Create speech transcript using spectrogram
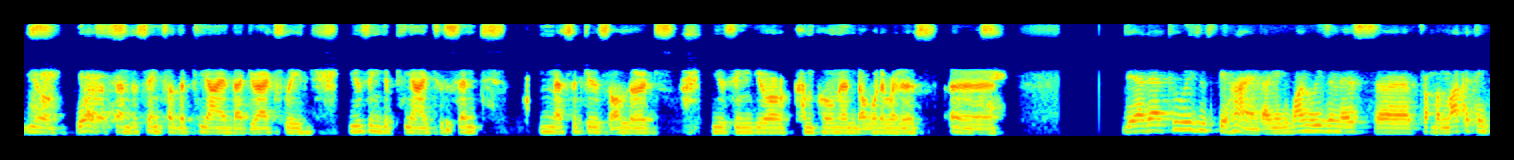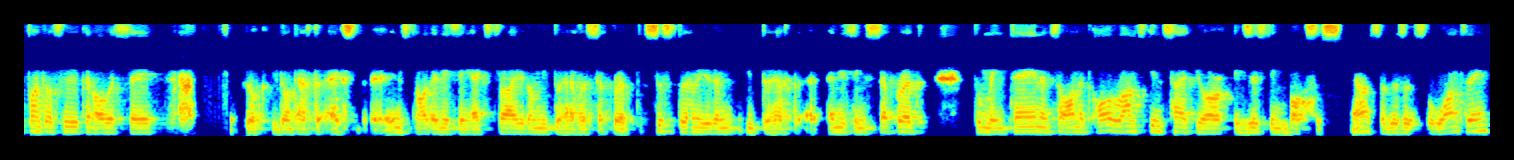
your yes. products, and the same for the PI that you're actually using the PI to send messages, alerts using your component or whatever it is. Uh, yeah, there are two reasons behind. I mean, one reason is uh, from a marketing point of view, you can always say, look, you don't have to ex- install anything extra. You don't need to have a separate system. You don't need to have anything separate to maintain and so on. It all runs inside your existing boxes. Yeah. So this is one thing.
